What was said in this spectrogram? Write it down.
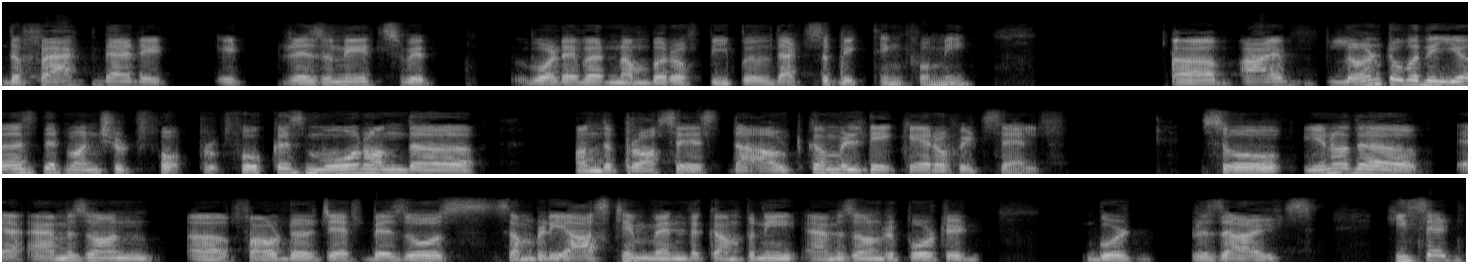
The fact that it it resonates with whatever number of people that's a big thing for me. Uh, I've learned over the years that one should fo- focus more on the on the process. The outcome will take care of itself. So, you know, the uh, Amazon uh, founder, Jeff Bezos, somebody asked him when the company Amazon reported good results. He said,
